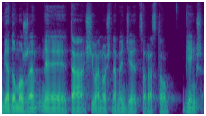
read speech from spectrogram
wiadomo, że e, ta siła nośna będzie coraz to większa.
